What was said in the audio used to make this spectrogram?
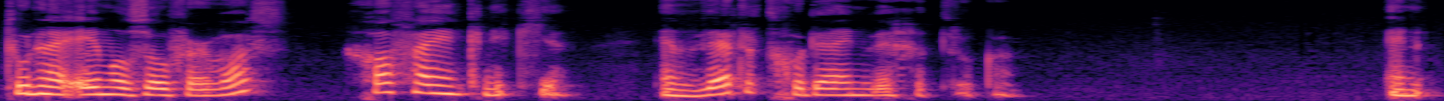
Toen hij eenmaal zover was, gaf hij een knikje en werd het gordijn weggetrokken. En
